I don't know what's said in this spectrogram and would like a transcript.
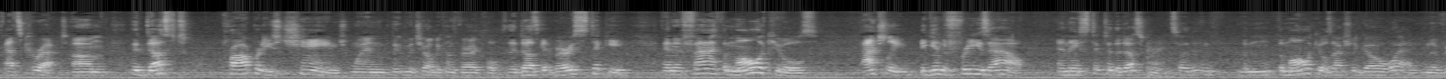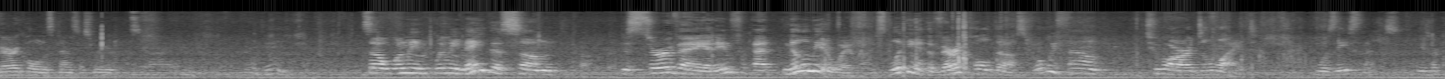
That's correct. Um, the dust properties change when the material becomes very cold. It does get very sticky, and in fact, the molecules actually begin to freeze out and they stick to the dust grain. So the, the, the molecules actually go away in the very coldest, densest regions. So when we when we made this um, this survey at, at millimeter wavelengths, looking at the very cold dust, what we found, to our delight, was these things. These are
